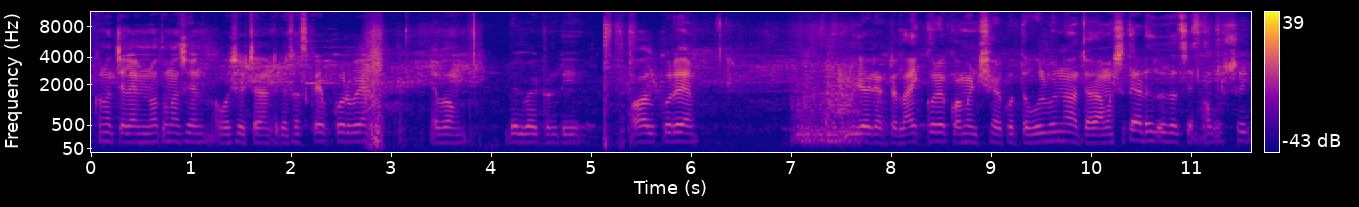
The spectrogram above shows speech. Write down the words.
এখনও চ্যানেল নতুন আছেন, অবশ্যই চ্যানেলটিকে সাবস্ক্রাইব করবেন এবং বেল বাটনটি অল করে ভিডিওটা একটা লাইক করে কমেন্ট শেয়ার করতে ভুলবেন না। যারা আমার সাথে অ্যাড হতে যাচ্ছেন, অবশ্যই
